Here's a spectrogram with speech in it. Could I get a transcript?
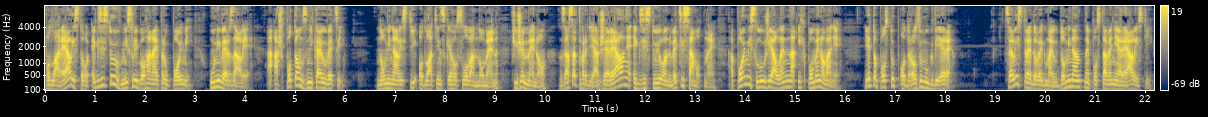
Podľa realistov existujú v mysli Boha najprv pojmy, univerzálie a až potom vznikajú veci. Nominalisti od latinského slova nomen, čiže meno, zasa tvrdia, že reálne existujú len veci samotné a pojmy slúžia len na ich pomenovanie. Je to postup od rozumu k viere. Celý stredovek majú dominantné postavenie realisti,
